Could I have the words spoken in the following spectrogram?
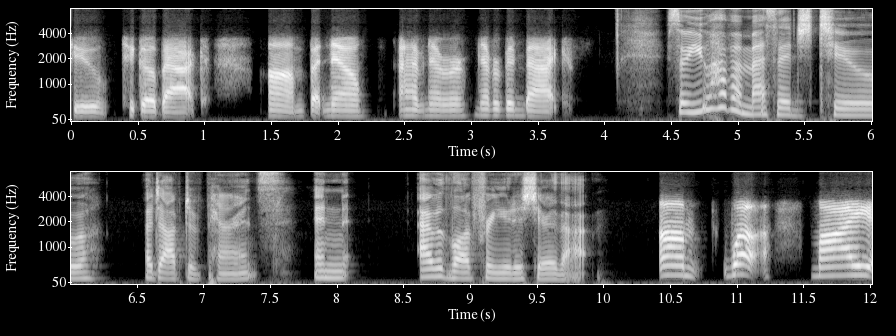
to to go back. Um, but no, I have never never been back. So you have a message to adoptive parents, and I would love for you to share that. Um, well, my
